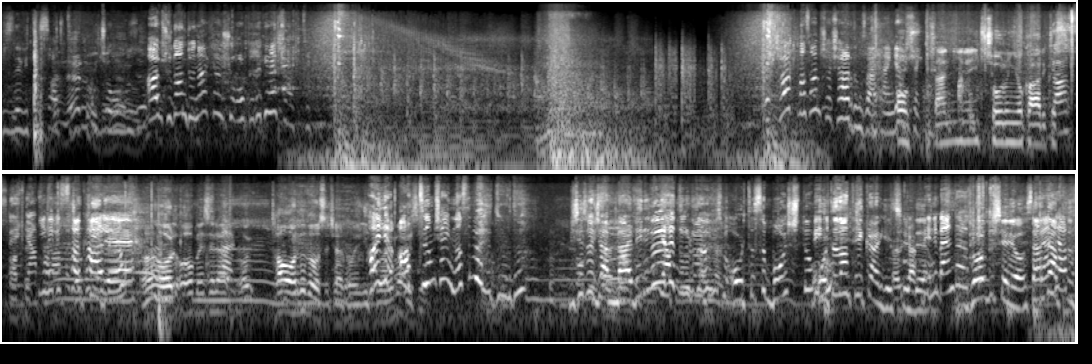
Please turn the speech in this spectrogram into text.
Biz de vites attık. Çoğumuz yok. Abi şuradan dönerken şu ortadakine çarptık. Çarpmasam şaşardım zaten gerçekten. Sen yine hiç sorun yok harikasın. Yine bir sakarlık. Ha, or, o mesela o, ta orada da olsa çarpma. Hayır attığım şey nasıl böyle durdu? Bir şey söyleyeceğim. Merve'nin Böyle yaptığını durdu. gördünüz mü? Ortası boştu. Ortadan tekrar geçirdi. Beni ben de Zor bir şey o. Sen Ben de de yaptın. yaptım.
